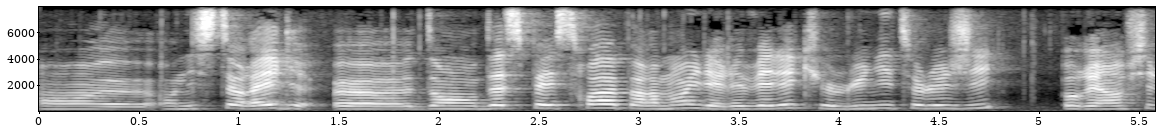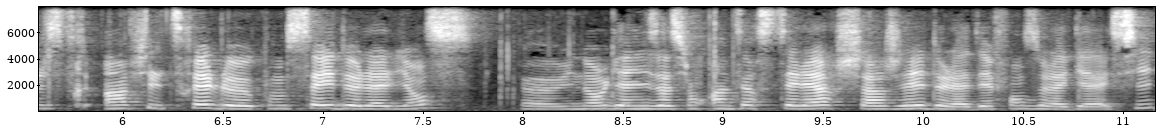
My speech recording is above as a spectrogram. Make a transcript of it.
en, euh, en easter egg. Euh, dans Dead Space 3, apparemment, il est révélé que l'unitologie aurait infiltré, le Conseil de l'Alliance, euh, une organisation interstellaire chargée de la défense de la galaxie,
